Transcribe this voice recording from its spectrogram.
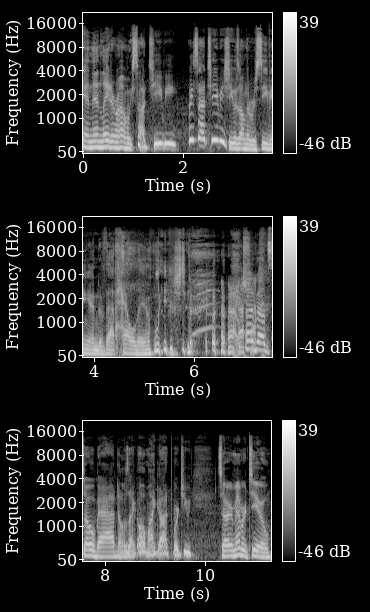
And then later on, we saw Chibi. We saw Chibi. She was on the receiving end of that hell they unleashed. I felt so bad. I was like, oh my God, poor Chibi. So I remember too,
